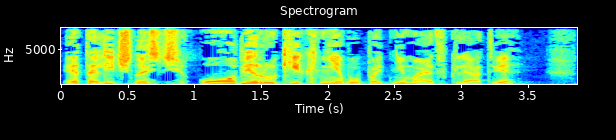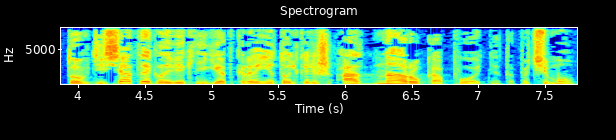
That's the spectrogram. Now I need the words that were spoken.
эта личность обе руки к небу поднимает в клятве, то в 10 главе книги Откровения только лишь одна рука поднята. Почему?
